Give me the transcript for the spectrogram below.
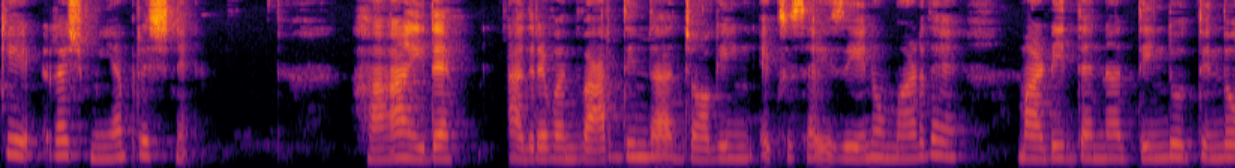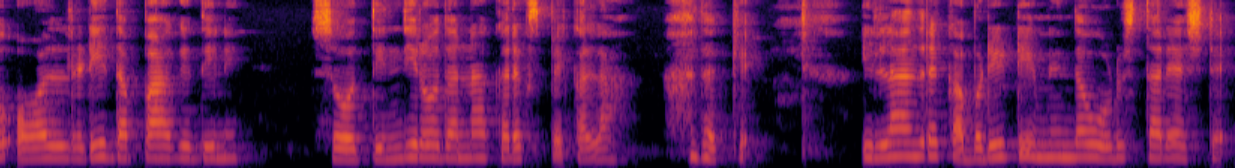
ಕೆ. ರಶ್ಮಿಯ ಪ್ರಶ್ನೆ. ಹಾಂ, ಇದೆ. ಆದರೆ ಒಂದು ವಾರದಿಂದ ಜಾಗಿಂಗ್ ಎಕ್ಸಸೈಸ್ ಏನೂ ಮಾಡದೆ, ಮಾಡಿದ್ದನ್ನು ತಿಂದು ತಿಂದು ಆಲ್ರೆಡಿ ದಪ್ಪ ಆಗಿದ್ದೀನಿ. ಸೊ ತಿಂದಿರೋದನ್ನು ಕರಗಿಸ್ಬೇಕಲ್ಲ? ಅದಕ್ಕೆ. ಇಲ್ಲಾಂದರೆ ಕಬಡ್ಡಿ ಟೀಮ್ನಿಂದ ಓಡಿಸ್ತಾರೆ ಅಷ್ಟೆ.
